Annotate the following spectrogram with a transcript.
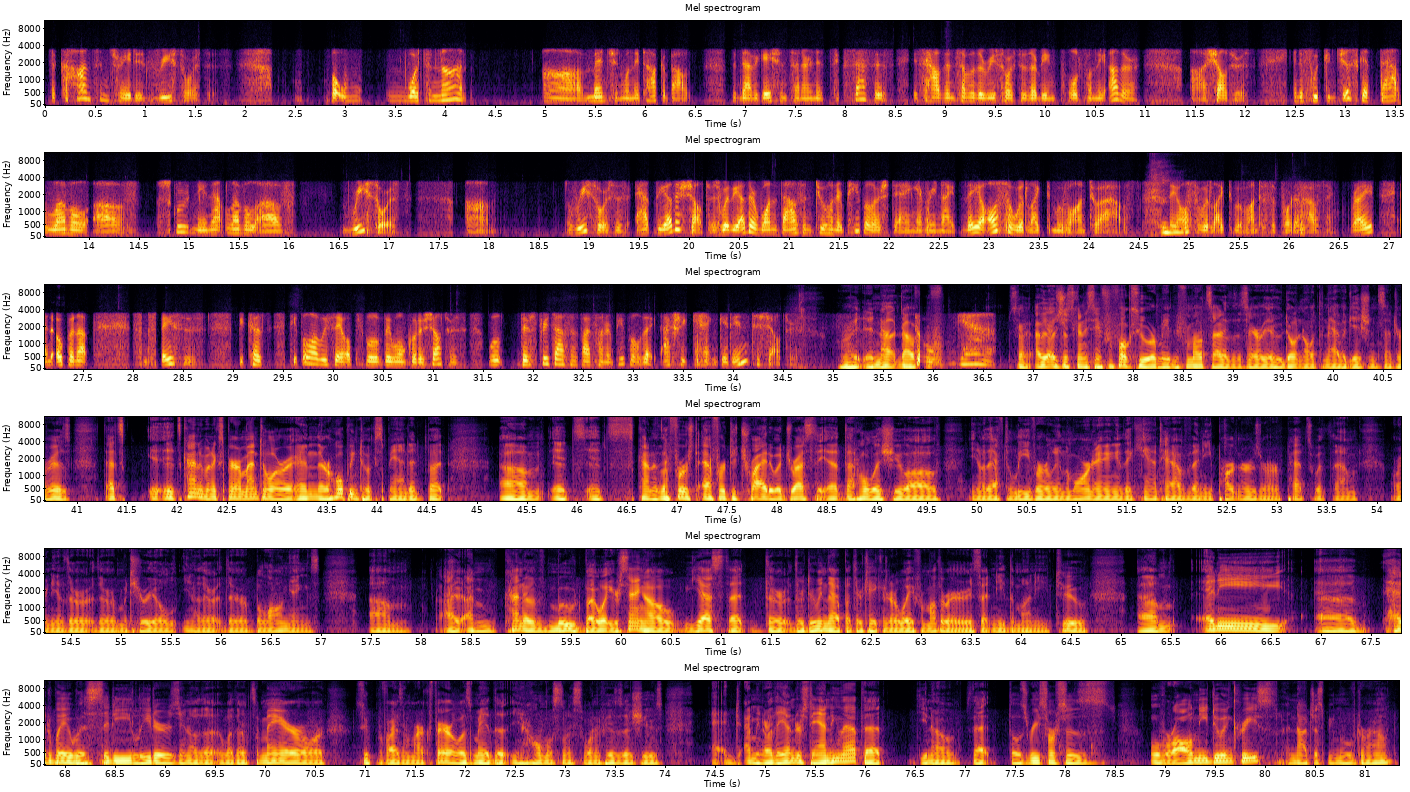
the concentrated resources. But what's not uh, mentioned when they talk about the navigation center and its successes is how then some of the resources are being pulled from the other uh, shelters. And if we can just get that level of scrutiny and that level of resource, um, resources at the other shelters where the other 1,200 people are staying every night. They also would like to move on to a house. Mm-hmm. They also would like to move on to supportive housing, right? And open up some spaces because people always say, "Oh, people they won't go to shelters." Well, there's 3,500 people that actually can't get into shelters. Right, and now, now so, yeah. Sorry, I was just going to say for folks who are maybe from outside of this area who don't know what the navigation center is, that's it's kind of an experimental, or and they're hoping to expand it, but um, it's it's kind of the first effort to try to address the, uh, that whole issue of you know they have to leave early in the morning and they can't have any partners or pets with them or any of their, their material you know their their belongings. Um, I, am kind of moved by what you're saying. How yes, that they're they're doing that, but they're taking it away from other areas that need the money too. Um, any uh, headway with city leaders? You know, the, whether it's a mayor or Supervisor Mark Farrell has made the you know, homelessness one of his issues. I mean, are they understanding that that you know that those resources overall need to increase and not just be moved around?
